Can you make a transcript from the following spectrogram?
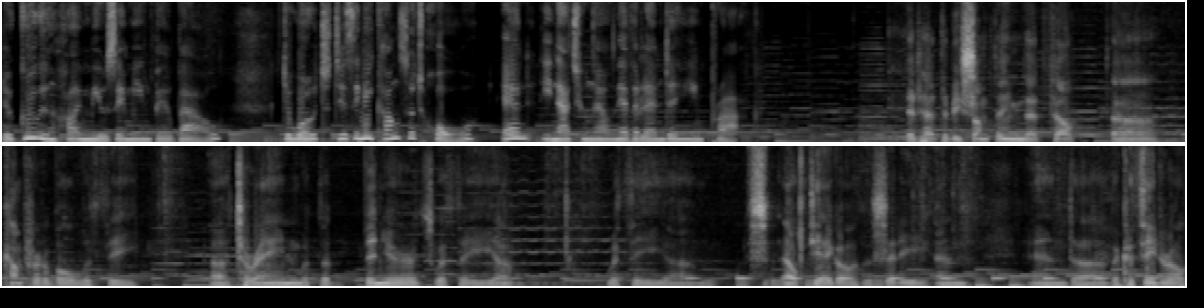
the Guggenheim Museum in Bilbao, the Walt Disney Concert Hall, and the Nationale Nederlanden in Prague. It had to be something that felt uh, comfortable with the uh, terrain, with the vineyards, with the um, with the um, El Ciego, the city, and and uh, the cathedral,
